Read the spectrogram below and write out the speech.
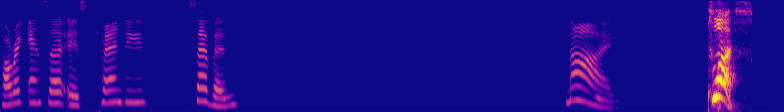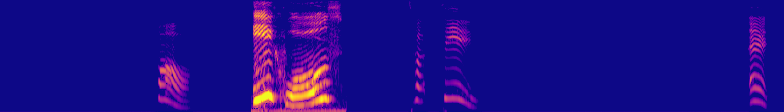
correct answer is 27 9 plus. 4 equals 13 8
